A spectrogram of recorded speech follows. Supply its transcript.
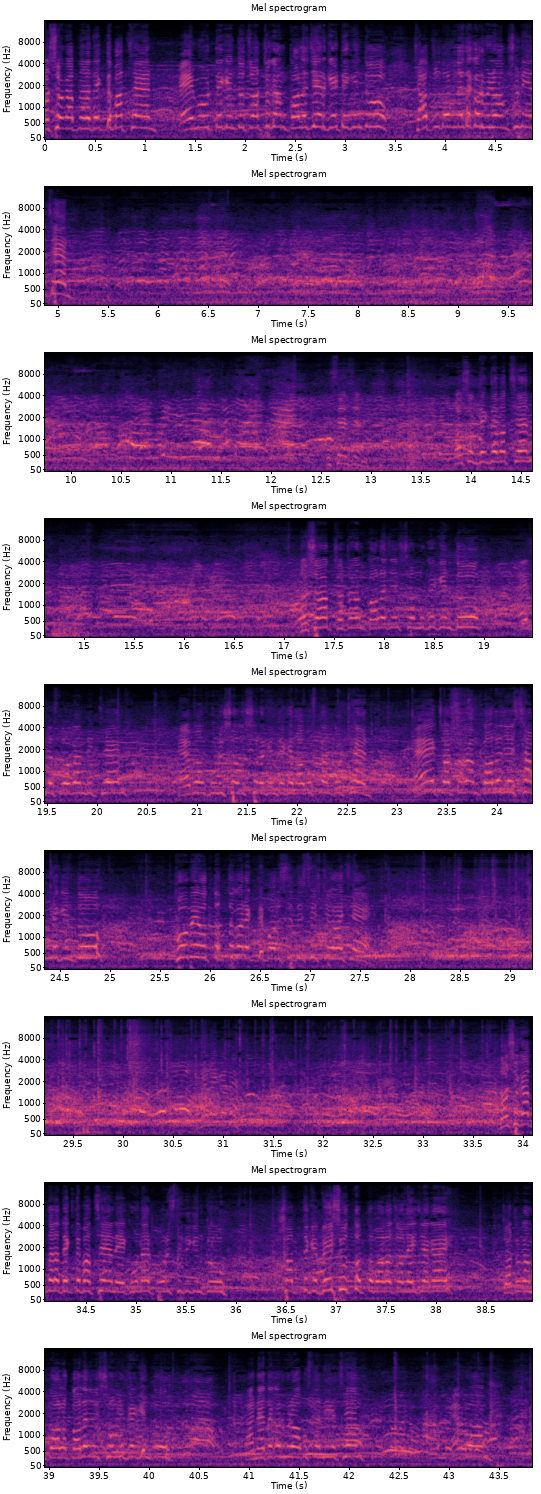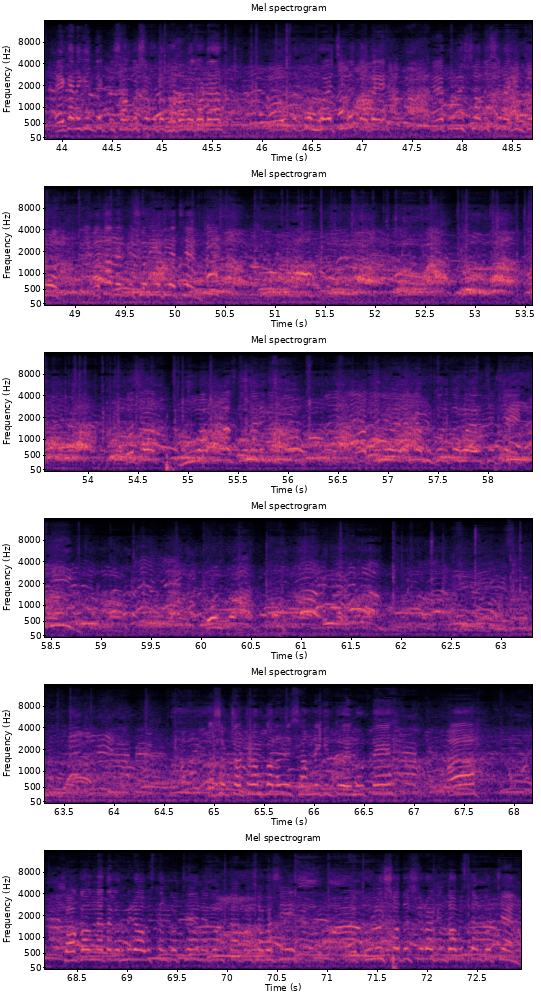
দর্শক, আপনারা দেখতে পাচ্ছেন, এই মুহূর্তে কিন্তু চট্টগ্রাম কলেজের গেটে কিন্তু ছাত্রদল নেতাকর্মীরা অংশ নিয়েছেন। দর্শক, দেখতে পাচ্ছেন? দর্শক, চট্টগ্রাম কলেজের সম্মুখে কিন্তু এই যে স্লোগান দিচ্ছেন, এবং পুলিশ সদস্যরা কিন্তু এখানে অবস্থান করছেন। এই চট্টগ্রাম কলেজের সামনে কিন্তু খুবই উত্তপ্তকর একটি পরিস্থিতি সৃষ্টি হয়েছে এখানে, এখানে। দর্শক আপনারা দেখতে পাচ্ছেন, এখনের পরিস্থিতি কিন্তু সব থেকে বেশি উত্তপ্ত বলা চলে এই জায়গায়। চট্টগ্রাম কল- কলেজের সম্মুখে কিন্তু নেতাকর্মীরা অবস্থান নিয়েছেন। এবং এখানে কিন্তু একটি সংঘর্ষের মতো ঘটনা ঘটার উপক্রম হয়েছিল। তবে পুলিশ সদস্যরা কিন্তু তাদেরকে সরিয়ে দিয়েছেন। কিন্তু হয়ে উঠেছে। চট্টগ্রাম কলেজের সামনে কিন্তু এই মুহূর্তে সকল নেতাকর্মীরা অবস্থান করছেন এবং তার পাশাপাশি পুলিশ সদস্যরা কিন্তু অবস্থান করছেন।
